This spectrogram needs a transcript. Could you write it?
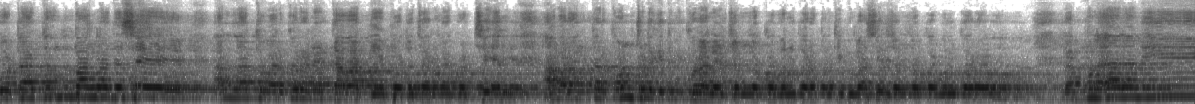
গোটা বাংলাদেশে আল্লাহ তোমার কোরআনের দাওয়াত নিয়ে পদচারণা করছেন। আমার অন্তর কণ্ঠটাকে তুমি কোরআনের জন্য কবুল করো, পৃথিবীবাসীর জন্য কবুল করো। রব্বুল আলামিন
